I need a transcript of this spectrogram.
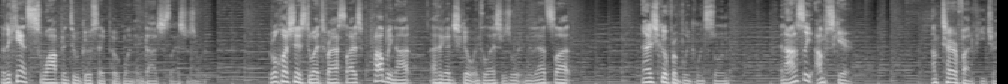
So they can't swap into a Ghost-type Pokemon and dodge this Last Resort. The real question is, do I Terastallize? Probably not. I think I just go into Last Resort into that slot. And I just go for a Bleak Wind Storm. And honestly, I'm scared. I'm terrified of Heatran.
